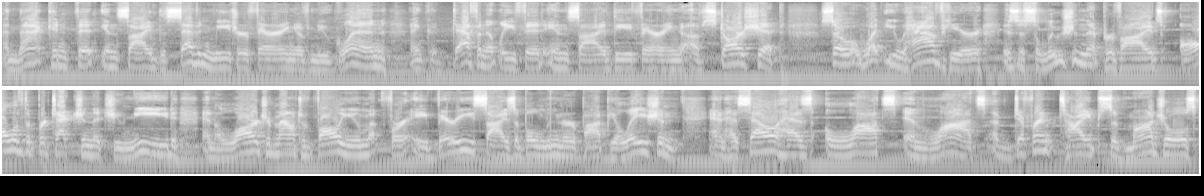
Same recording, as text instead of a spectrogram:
and that can fit inside the 7 meter fairing of New Glenn and could definitely fit inside the fairing of Starship. So, what you have here is a solution that provides all of the protection that you need and a large amount of volume for a very sizable lunar population. And Hassell has lots and lots of different types of modules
